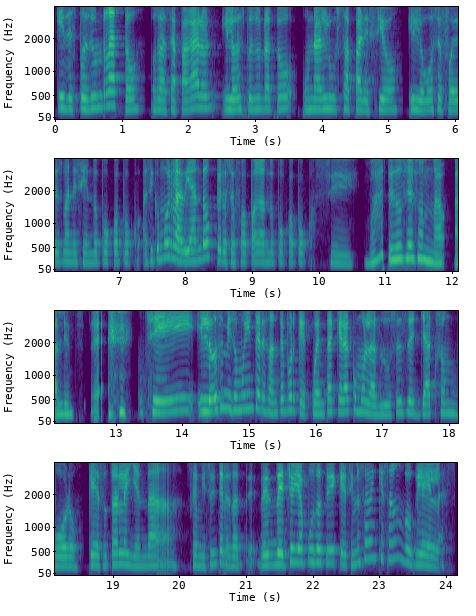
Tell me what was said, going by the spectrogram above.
Y después de un rato, o sea, se apagaron y luego después de un rato una luz apareció y luego se fue desvaneciendo poco a poco. Así como irradiando, pero se fue apagando poco a poco. Sí. What? Esos ya son aliens. sí. Y luego se me hizo muy interesante porque cuenta que era como las luces de Jackson Boro, que es otra leyenda. Se me hizo interesante. De, hecho, ya puso así de que si no saben qué son, googleenlas.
